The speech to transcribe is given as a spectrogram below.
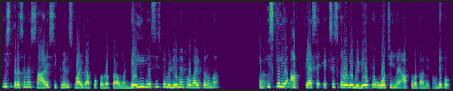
इस तरह से मैं सारे सीक्वेंस वाइज आपको कवरअप कराऊँगा। डेली बेसिस पे वीडियो मैं प्रोवाइड करूँगा। अब इसके लिए आप कैसे एक्सेस करोगे वीडियो को, वो चीज़ मैं आपको बता देता हूँ। देखो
